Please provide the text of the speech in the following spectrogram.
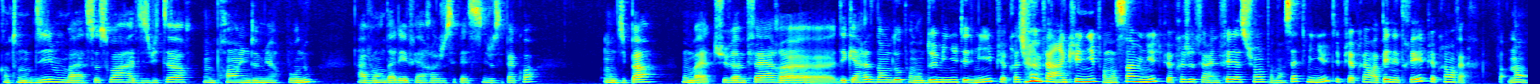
Quand on dit, bon bah ce soir à 18h, on prend une demi-heure pour nous, avant d'aller faire je sais pas si, je sais pas quoi, on dit pas, bon bah tu vas me faire euh, des caresses dans le dos pendant 2 minutes et demie, puis après tu vas me faire un cuni pendant 5 minutes, puis après je vais te faire une fellation pendant 7 minutes, et puis après on va pénétrer, puis après on va faire... Enfin non,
